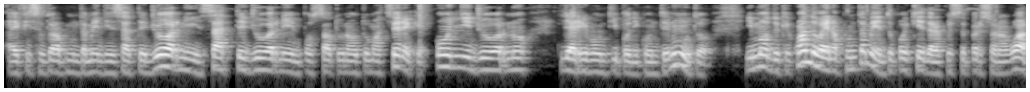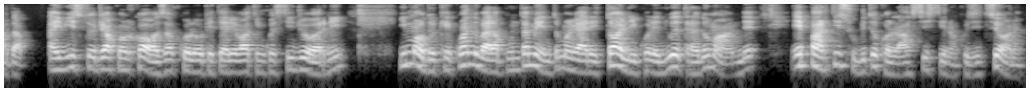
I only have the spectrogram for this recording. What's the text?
hai fissato l'appuntamento in 7 giorni, in 7 giorni hai impostato un'automazione che ogni giorno gli arriva un tipo di contenuto, in modo che quando vai in appuntamento puoi chiedere a questa persona guarda, hai visto già qualcosa, quello che ti è arrivato in questi giorni, in modo che quando vai all'appuntamento magari togli quelle due o tre domande e parti subito con l'assist in acquisizione.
